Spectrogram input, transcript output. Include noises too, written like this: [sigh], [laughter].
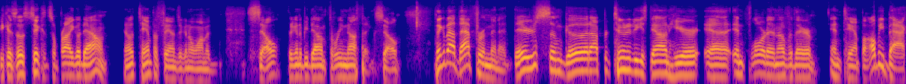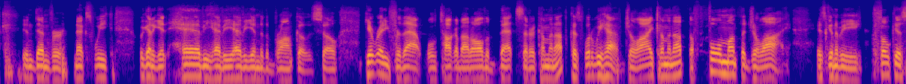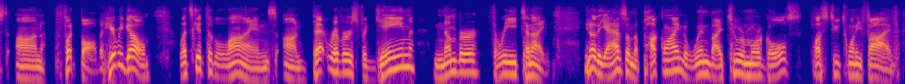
Because those tickets will probably go down. You know, Tampa fans are going to want to sell. They're going to be down three nothing. So, think about that for a minute. There's some good opportunities down here uh, in Florida and over there in Tampa. I'll be back in Denver next week. We got to get heavy, heavy, heavy into the Broncos. So, get ready for that. We'll talk about all the bets that are coming up because what do we have? July coming up, the full month of July is going to be focused on football. But here we go. Let's get to the lines on Bet Rivers for game number three tonight. You know, the Avs on the puck line to win by two or more goals, plus 225.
